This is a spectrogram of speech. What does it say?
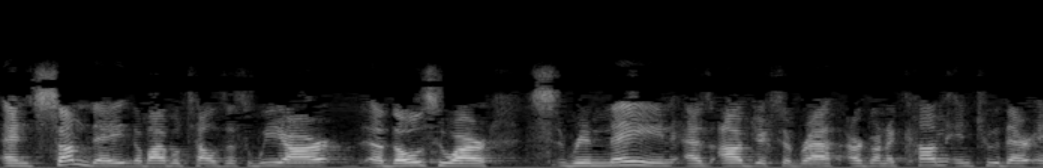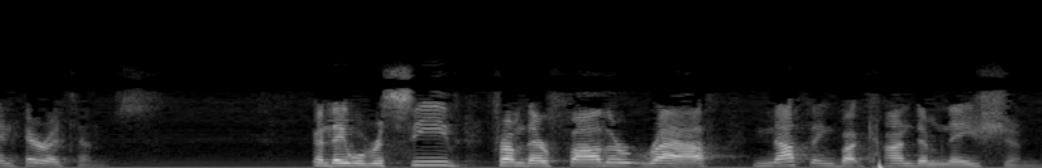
And someday, the Bible tells us, we are, uh, those who are, remain as objects of wrath are going to come into their inheritance and they will receive from their Father wrath nothing but condemnation.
